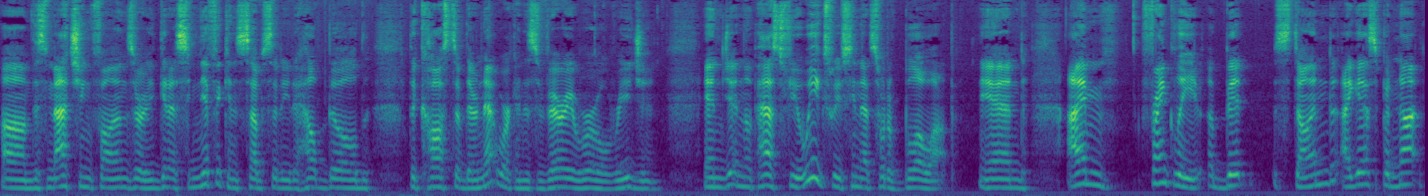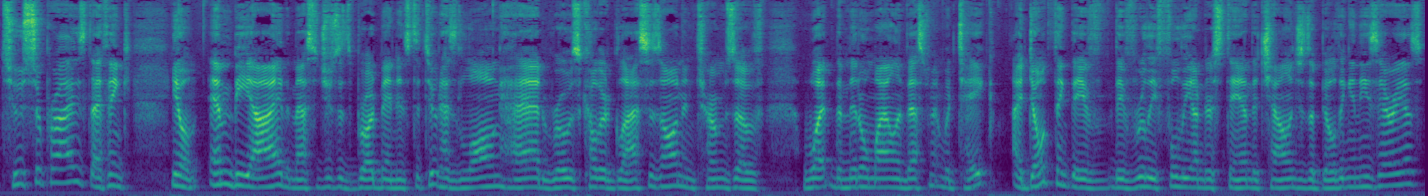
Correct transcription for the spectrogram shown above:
um, this matching funds or get a significant subsidy to help build the cost of their network in this very rural region. And in the past few weeks, we've seen that sort of blow up. And I'm frankly a bit stunned, I guess, but not too surprised. I think, you know, MBI, the Massachusetts Broadband Institute, has long had rose colored glasses on in terms of what the middle mile investment would take. I don't think they've they've really fully understand the challenges of building in these areas.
